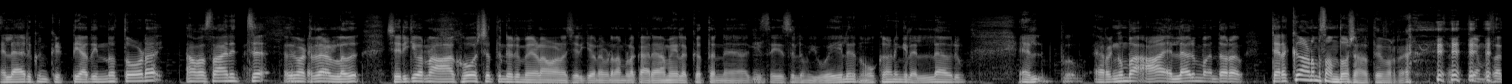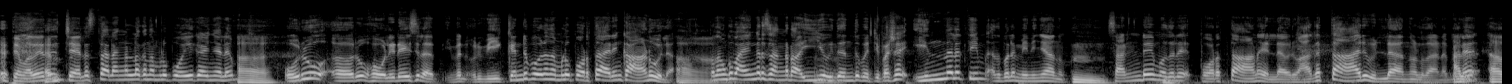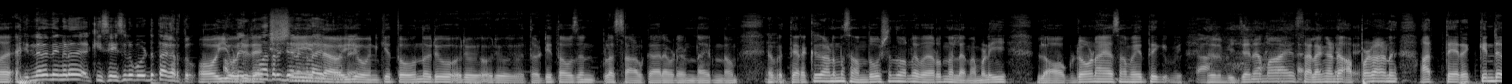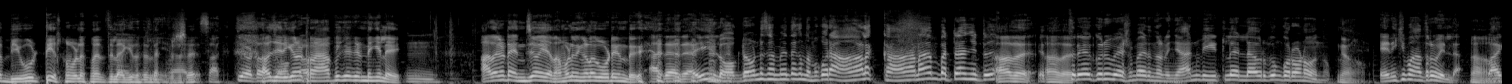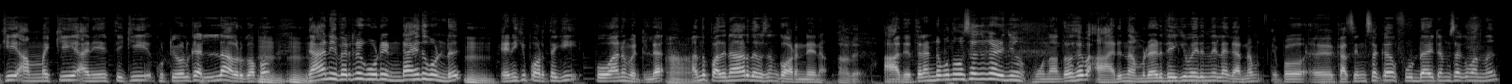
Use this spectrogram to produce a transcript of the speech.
എല്ലാവർക്കും കിട്ടി. അത് ഇന്നത്തോടെ അവസാനിച്ച ഒരു മട്ടിലുള്ളത് ശരിക്കും പറഞ്ഞാൽ ആഘോഷത്തിന്റെ ഒരു മേളമാണ് ശരിക്കും പറഞ്ഞാൽ ഇവിടെ നമ്മളെ കരാമയിലൊക്കെ തന്നെ ഗിസൈസിലും യു എയിൽ നോക്കുകയാണെങ്കിൽ എല്ലാവരും ഇറങ്ങുമ്പോൾ ആ എല്ലാവരും എന്താ പറയുക തിരക്ക് കാണുമ്പോൾ സന്തോഷമാണ് സത്യം പറഞ്ഞാൽ. സത്യം സത്യം. അതായത് ചില സ്ഥലങ്ങളിലൊക്കെ നമ്മൾ പോയി കഴിഞ്ഞാലും ഒരു ഒരു ഹോളിഡേയ്സിൽ ഇവൻ ഒരു വീക്കെൻഡ് പോലും നമ്മൾ പുറത്ത് ആരും കാണൂല. അപ്പൊ നമുക്ക് ഭയങ്കര സങ്കടം അയ്യോ ഇത് എന്ത് പറ്റി? പക്ഷെ ഇന്നലത്തെയും അതുപോലെ മിനിഞ്ഞാന്നും സൺഡേ മുതൽ പുറത്താണ് എല്ലാവരും അകത്ത് ആരും ഇല്ല എന്നുള്ളതാണ് പിന്നെ ഇന്നലെ നിങ്ങൾ കിസൈസിൽ പോയിട്ട് തകർത്തു. അയ്യോ അവിടെ ഒരു രക്ഷയില്ല. അയ്യോ എനിക്ക് തോന്നുന്നു ഒരു ഒരു ഒരു തേർട്ടി തൗസൻഡ് പ്ലസ് ആൾക്കാർ അവിടെ ഉണ്ടായിട്ടുണ്ടാവും. തിരക്ക് കാണുമ്പോൾ സന്തോഷം എന്ന് പറഞ്ഞാൽ വേറൊന്നല്ല നമ്മൾ ഈ ലോക്ക്ഡൗൺ ആയ സമയത്ത് വിജനമായ സ്ഥലം കണ്ട് അപ്പോഴാണ് ആ തിരക്കിന്റെ ബ്യൂട്ടി നമ്മൾ മനസ്സിലാക്കിയത് പക്ഷേ. അത് ശരിക്കും ട്രാഫിക് ഒക്കെ ഉണ്ടെങ്കിലേ അതങ്ങോട്ട് എൻജോയ് ചെയ്യാം. നമ്മൾ നിങ്ങളെ കൂടെ ഉണ്ട് അതെ അതെ. ഈ ലോക്ക്ഡൌണിന്റെ സമയത്തൊക്കെ നമുക്ക് ഒരാളെ കാണാൻ പറ്റാഞ്ഞിട്ട് എത്രയൊക്കെ ഒരു വിഷമായിരുന്നു ഞാൻ വീട്ടിൽ എല്ലാവർക്കും കൊറോണ വന്നു. എനിക്ക് മാത്രമില്ല ബാക്കി അമ്മയ്ക്ക് അനിയത്തിക്ക് കുട്ടികൾക്ക് എല്ലാവർക്കും. അപ്പം ഞാൻ ഇവരുടെ കൂടെ ഉണ്ടായത് കൊണ്ട് എനിക്ക് പുറത്തേക്ക് പോകാനും പറ്റില്ല. അന്ന് പതിനാറ് ദിവസം ക്വാറന്റൈനാ. ആദ്യത്തെ രണ്ട് മൂന്ന് ദിവസമൊക്കെ കഴിഞ്ഞു. മൂന്നാമത്തെ ദിവസം ആരും നമ്മുടെ അടുത്തേക്ക് വരുന്നില്ല. കാരണം ഇപ്പോൾ കസിൻസ് ഒക്കെ ഫുഡ് ഐറ്റംസ് ഒക്കെ വന്ന്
